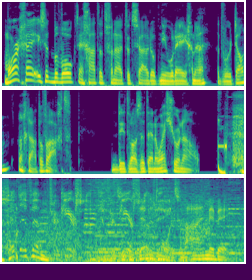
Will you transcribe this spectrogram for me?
Morgen is het bewolkt en gaat het vanuit het zuiden opnieuw regenen. Het wordt dan een graad of 8. Dit was het NOS Journaal. ZFM Verkeers. Verkeers. van de.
